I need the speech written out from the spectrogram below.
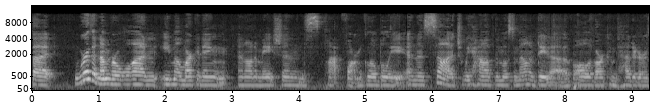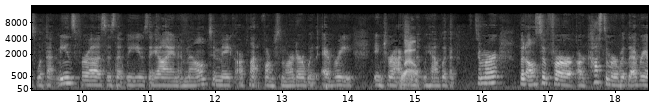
But we're the number one email marketing and automations platform globally and as such we have the most amount of data of all of our competitors what that means for us is that we use ai and ml to make our platform smarter with every interaction wow. that we have with a customer, but also for our customer with every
